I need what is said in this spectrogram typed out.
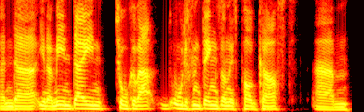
And uh, you know, me and Dane talk about all different things on this podcast. Um,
